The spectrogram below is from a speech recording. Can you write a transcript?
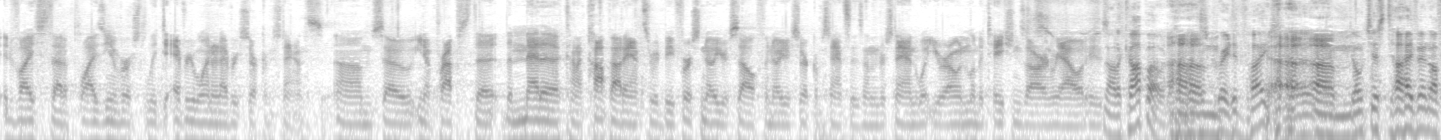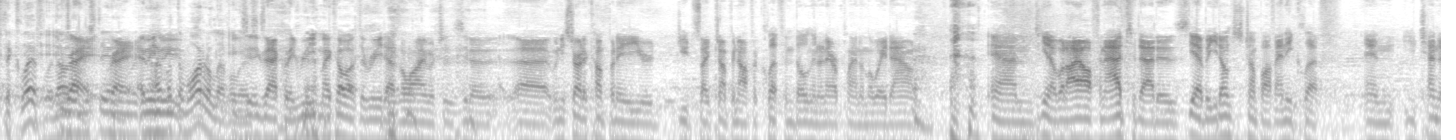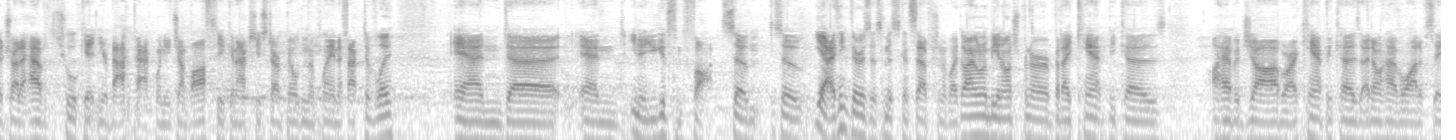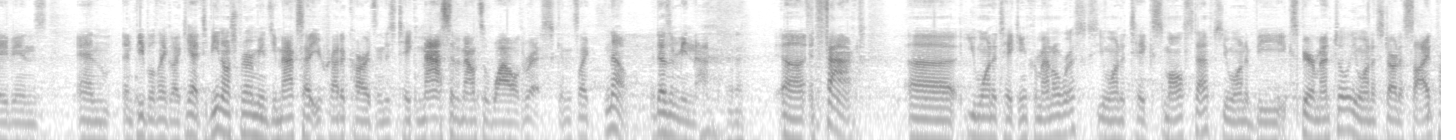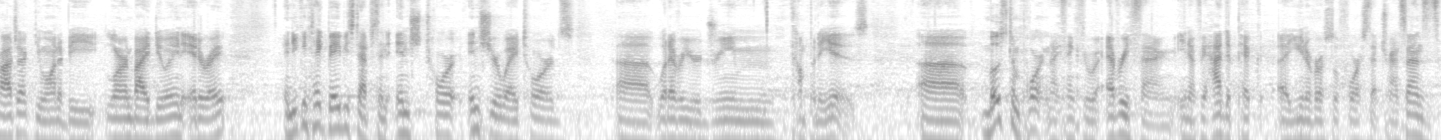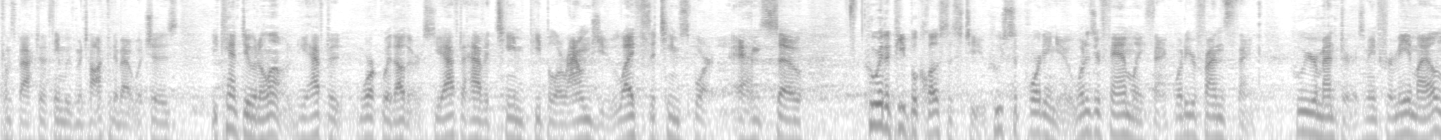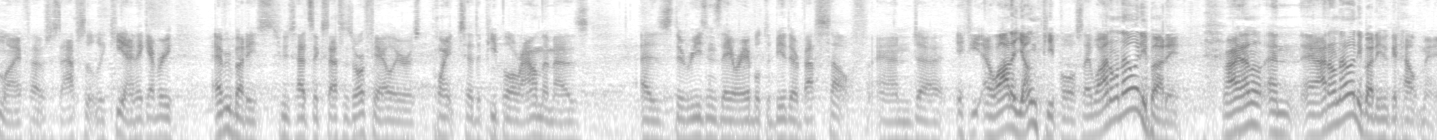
advice that applies universally to everyone in every circumstance. Um, so you know, perhaps the the meta kind of cop out answer would be first know yourself and know your circumstances and understand what your own limitations are and realities. It's not a cop out. That's great advice. Uh, don't just dive in off the cliff without Um, right, understanding right. what, I mean, what we- the water level ex- is. Exactly. Reid, my co-author Reid has a line, which is, you know, uh, when you start a company, you're you it's like jumping off a cliff and building an airplane on the way down. and you know, what I often add to that is, yeah, but you don't just jump off any cliff, and you tend to try to have the toolkit in your backpack when you jump off, so you can actually start building the plane effectively. And uh, and you know, you give some thought. So so yeah, I think there is this misconception of like, oh, I want to be an entrepreneur, but I can't because I have a job, or I can't because I don't have a lot of savings and and people think like, yeah, to be an entrepreneur means you max out your credit cards and just take massive amounts of wild risk. And it's like, no, it doesn't mean that. uh, in fact, uh, you want to take incremental risks. You want to take small steps. You want to be experimental. You want to start a side project. You want to be learn by doing, iterate, and you can take baby steps and inch toward inch your way towards uh, whatever your dream company is. Uh, most important, I think, through everything, you know, if you had to pick a universal force that transcends, it comes back to the theme we've been talking about, which is you can't do it alone. You have to work with others. You have to have a team people around you. Life's a team sport. And so, who are the people closest to you? Who's supporting you? What does your family think? What do your friends think? Who are your mentors? I mean, for me in my own life, that was just absolutely key. I think every everybody who's had successes or failures point to the people around them as as the reasons they were able to be their best self. And uh, if you, a lot of young people say, "Well, I don't know anybody, right? I don't, and, and I don't know anybody who could help me."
